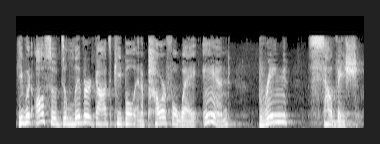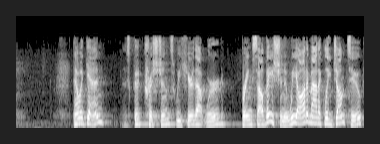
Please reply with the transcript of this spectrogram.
He would also deliver God's people in a powerful way and bring salvation. Now, again, as good Christians, we hear that word, bring salvation, and we automatically jump to,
